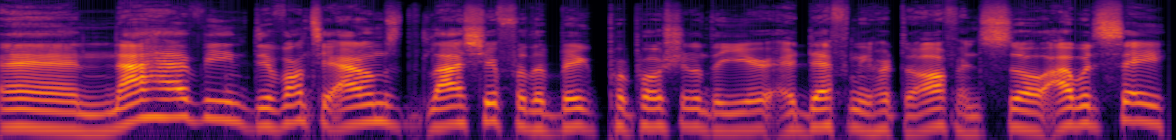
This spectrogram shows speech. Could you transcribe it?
And not having Davante Adams last year for the big proportion of the year, it definitely hurt the offense. So I would say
